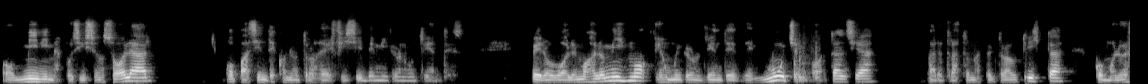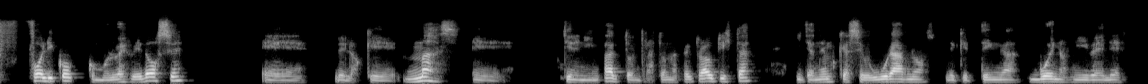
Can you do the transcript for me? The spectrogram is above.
o mínima exposición solar o pacientes con otros déficits de micronutrientes. Pero volvemos a lo mismo, es un micronutriente de mucha importancia para el trastorno espectro autista, como lo es fólico, como lo es B12, eh, de los que más eh, tienen impacto en trastorno espectro autista, y tenemos que asegurarnos de que tenga buenos niveles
